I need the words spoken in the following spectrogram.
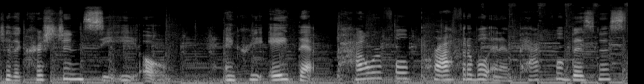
to the Christian CEO and create that powerful, profitable, and impactful business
